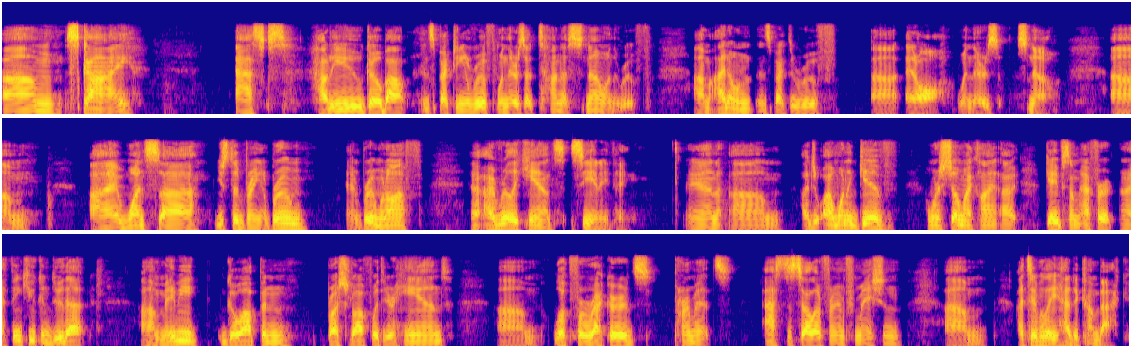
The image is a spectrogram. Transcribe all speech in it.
Um, Sky asks, how do you go about inspecting a roof when there's a ton of snow on the roof? Um, I don't inspect the roof uh, at all when there's snow. Um, I once uh, used to bring a broom and broom it off. I really can't see anything. And um, I, I want to give, I want to show my client I gave some effort, and I think you can do that. Um, maybe go up and brush it off with your hand. Um, look for records, permits, ask the seller for information. Um, I typically had to come back.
